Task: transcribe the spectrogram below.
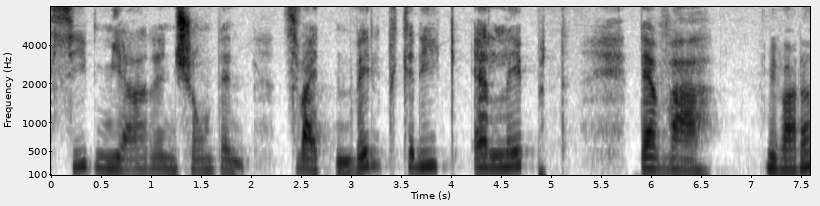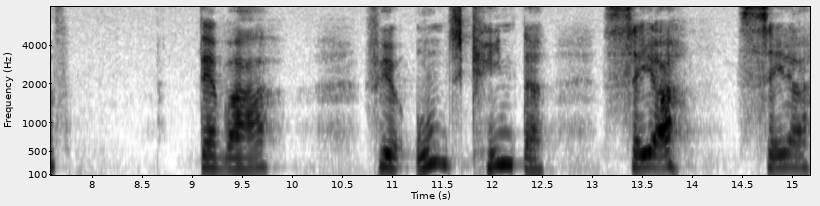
sieben Jahren schon den Zweiten Weltkrieg erlebt. Der war. Wie war das? Der war für uns Kinder sehr, sehr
